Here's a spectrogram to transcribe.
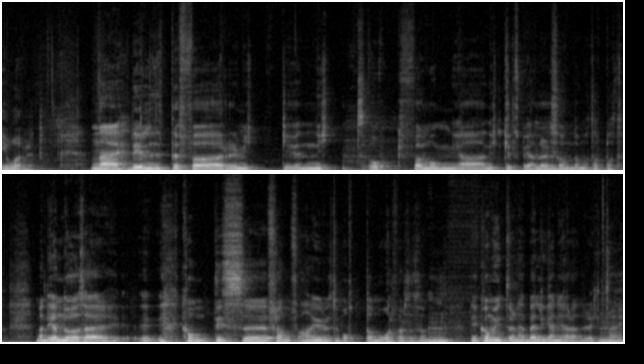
i år. Nej, det är lite för mycket nytt och för många nyckelspelare Mm. som de har tappat. Men det är ändå så här eh, Contis eh, framför, han gjorde typ åtta mål förra säsongen. Mm. Det kommer ju inte den här belgaren göra direkt. Nej.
